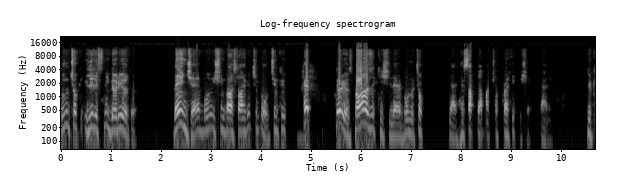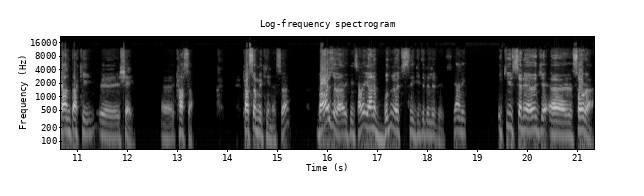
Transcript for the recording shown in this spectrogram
bunun çok ilerisini görüyordu. Bence bu işin başlangıcı bu. Çünkü hep görüyoruz bazı kişiler bunu çok yani hesap yapmak çok pratik bir şey. Yani dükkandaki e, şey e, kasa kasa makinesi bazıları insanlar yani bunun ötesine gidebiliriz. Yani 200 sene önce e, sonra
